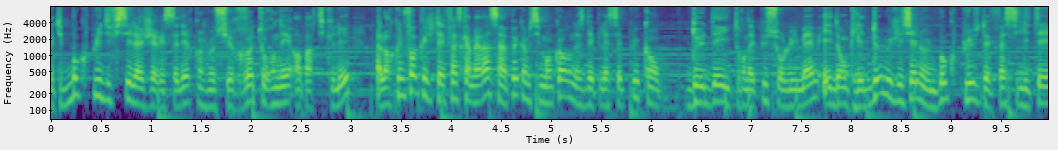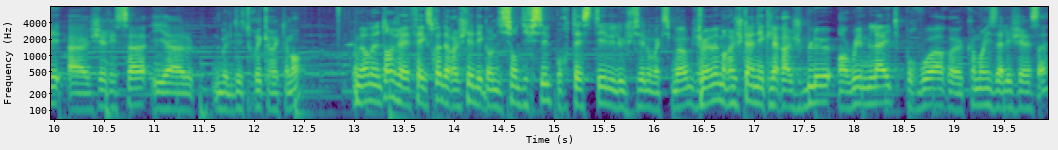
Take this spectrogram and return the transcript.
été beaucoup plus difficiles à gérer, c'est-à-dire quand je me suis retourné en particulier. Alors qu'une fois que j'étais face caméra, c'est un peu comme si mon corps ne se déplaçait plus qu'en 2D, il tournait plus sur lui-même. Et donc les deux logiciels ont eu beaucoup plus de facilité à gérer ça et à me le détruire correctement. Mais en même temps, j'avais fait exprès de rajouter des conditions difficiles pour tester les logiciels au maximum. J'avais même rajouté un éclairage bleu en rim light pour voir euh, comment ils allaient gérer ça.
